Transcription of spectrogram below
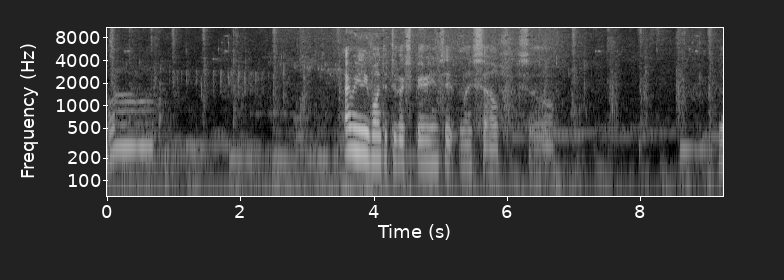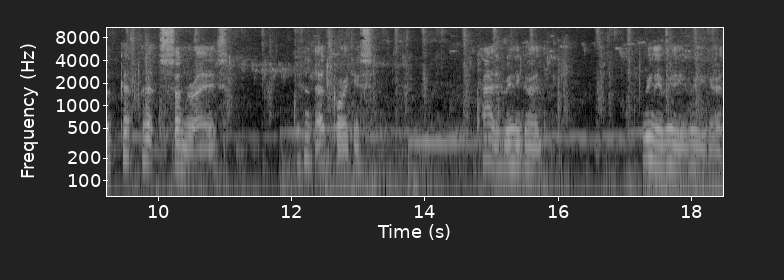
well, I really wanted to experience it myself, so... Look at that sunrise. Isn't that gorgeous? That is really good. Really, really, really good.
